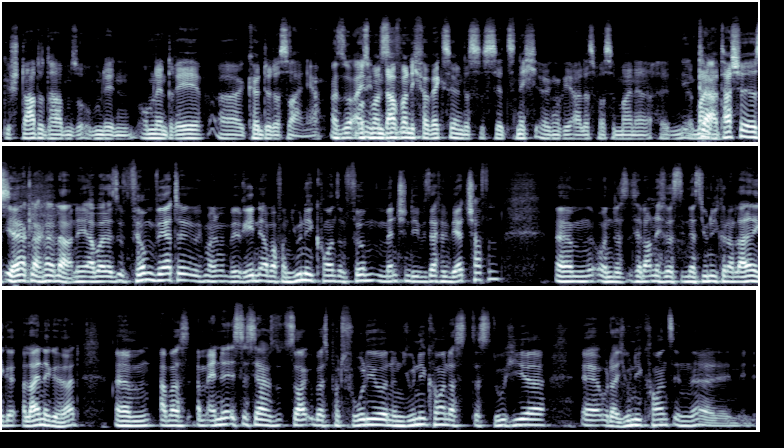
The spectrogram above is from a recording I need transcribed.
gestartet haben, so um den, um den Dreh, äh, könnte das sein, ja. Also Muss man darf man nicht verwechseln, das ist jetzt nicht irgendwie alles, was in, meine, in klar. meiner Tasche ist. Ja, klar, klar, klar. Nee, aber also Firmenwerte, ich meine, wir reden ja immer von Unicorns und Firmen, Menschen, die sehr viel Wert schaffen. Ähm, und das ist ja auch nicht so, dass ihnen das Unicorn alleine, alleine gehört. Ähm, aber es, am Ende ist es ja sozusagen über das Portfolio ein Unicorn, dass, dass du hier, äh, oder Unicorns in, äh, in,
